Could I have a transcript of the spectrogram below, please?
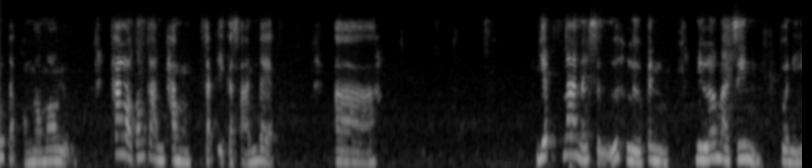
รูปแบบของ normal อยู่ ถ้าเราต้องการทำจัดเอกสารแบบอ่า เย็บหน้าหนังสือหรือเป็น Miller Margin ตัวนี้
